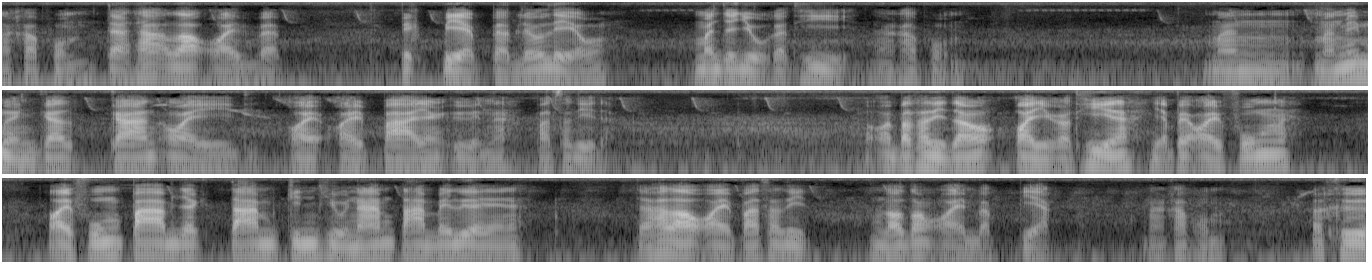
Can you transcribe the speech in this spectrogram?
นะครับผมแต่ถ้าเราอ่อยแบบเปียกๆแบบเหลวๆมันจะอยู่กับที่นะครับผมมันมันไม่เหมือนกับการอ่อยอ่อยอ่อยปลาอย่างอื่นนะปลาสลิดอะอ่อยปลาสลิดแล้วอ่อยอยู่กับที่นะอย่าไปอ่อยฟุ้งนะอ่อยฟุ้งปลามันจะตามกินผิวน้ำตามไปเรื่อยเลยนะแต่ถ้าเราอ่อยปลาสลิดเราต้องอ่อยแบบเปียกนะครับผมก็คือ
